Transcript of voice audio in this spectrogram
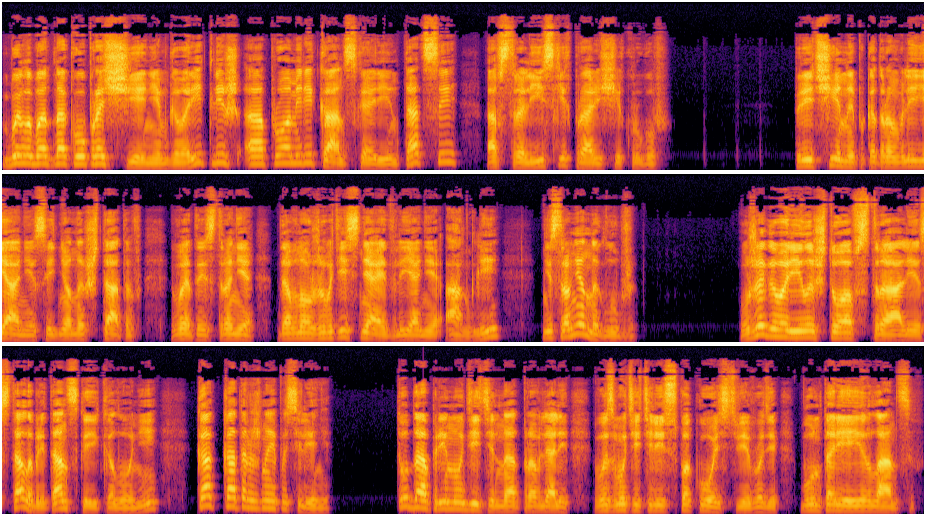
Было бы, однако, упрощением говорить лишь о проамериканской ориентации австралийских правящих кругов. Причины, по которым влияние Соединенных Штатов в этой стране давно уже вытесняет влияние Англии, несравненно глубже. Уже говорилось, что Австралия стала британской колонией, как каторжное поселение. Туда принудительно отправляли возмутителей спокойствия, вроде бунтарей-ирландцев.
